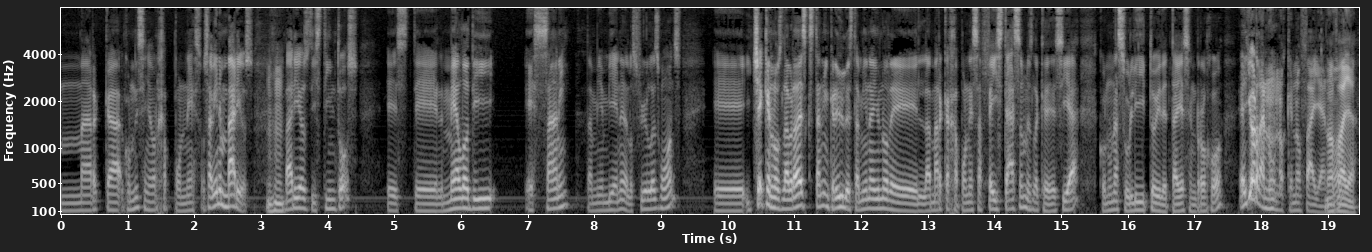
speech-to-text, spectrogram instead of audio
marca, con un diseñador japonés. O sea, vienen varios, varios distintos. Este, el Melody Esani también viene de los Fearless Ones. Eh, y chequenlos, la verdad es que están increíbles. También hay uno de la marca japonesa Facetasm, es la que decía, con un azulito y detalles en rojo. El Jordan 1, que no falla, ¿no? No falla.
